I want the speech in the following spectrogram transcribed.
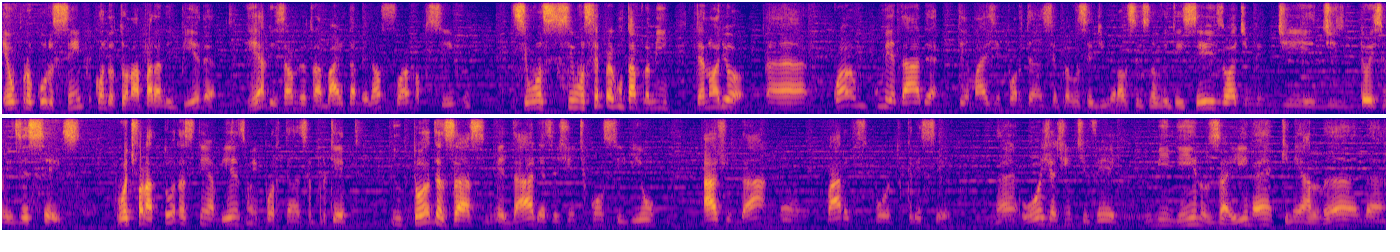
Eu procuro sempre, quando eu estou na Paralimpíada, realizar o meu trabalho da melhor forma possível. Se você, se você perguntar para mim, Tenório, uh, qual medalha tem mais importância para você, de 1996 ou de, de, de 2016? vou te falar, todas têm a mesma importância, porque em todas as medalhas a gente conseguiu ajudar o paradesporto crescer. Né? Hoje a gente vê meninos aí, né, que nem a Lana,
